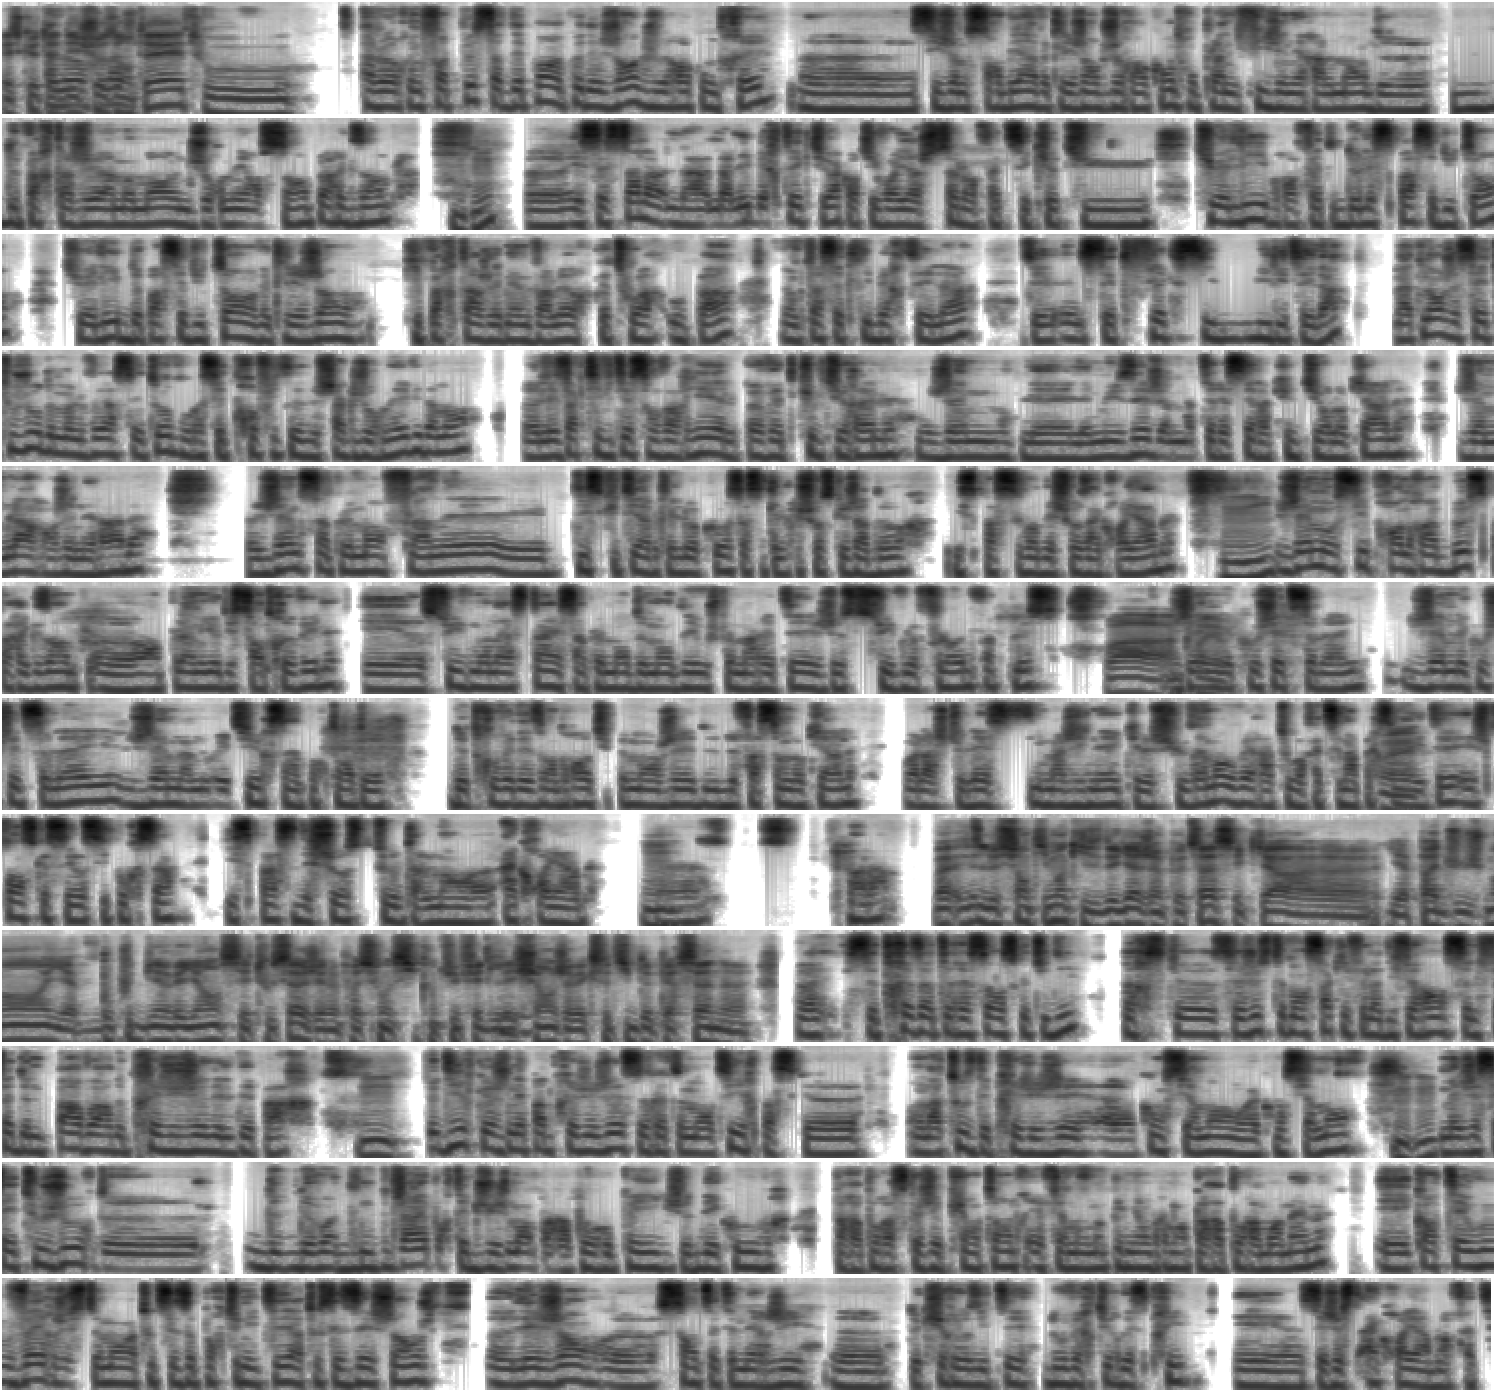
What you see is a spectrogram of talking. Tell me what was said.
Est-ce que tu as des choses en tête ou alors, une fois de plus, ça dépend un peu des gens que je vais rencontrer. Euh, si je me sens bien avec les gens que je rencontre, on planifie généralement de, de partager un moment, une journée ensemble, par exemple. Mhm. Euh, et c'est ça la, la, la, liberté que tu as quand tu voyages seul, en fait. C'est que tu, tu es libre, en fait, de l'espace et du temps. Tu es libre de passer du temps avec les gens qui partagent les mêmes valeurs que toi ou pas. Donc, tu as cette liberté-là, cette flexibilité-là. Maintenant, j'essaie toujours de me lever assez tôt pour essayer de profiter de chaque journée, évidemment. Euh, les activités sont variées, elles peuvent être culturelles. J'aime les, les musées, j'aime m'intéresser à la culture locale, j'aime l'art en général. J'aime simplement flâner et discuter avec les locaux. Ça, c'est quelque chose que j'adore. Il se passe souvent des choses incroyables. Mhm. J'aime aussi prendre un bus, par exemple, euh, en plein milieu du centre-ville et euh, suivre mon instinct et simplement demander où je peux m'arrêter. Je suivre le flow une fois de plus. J'aime les couchers de soleil. J'aime les couchers de soleil. J'aime la nourriture. C'est important de, de trouver des endroits où tu peux manger de, de façon locale voilà, je te laisse imaginer que je suis vraiment ouvert à tout. En fait, c'est ma personnalité et je pense que c'est aussi pour ça qu'il se passe des choses totalement euh, incroyables. Hmm. Euh, voilà. Bah, le sentiment qui se dégage un peu de ça, c'est qu'il y a, euh, il y a pas de jugement, il y a beaucoup de bienveillance et tout ça. J'ai l'impression aussi quand tu fais de hmm. l'échange avec ce type de personnes. Ouais, c'est très intéressant ce que tu dis parce que c'est justement ça qui fait la différence, c'est le fait de ne pas avoir de préjugés dès le départ. Hmm. Te dire que je n'ai pas de préjugés serait te mentir parce que on a tous des préjugés euh, consciemment ou inconsciemment, mhm. mais j'essaye toujours de de, de, de, jamais porter de jugement par rapport au pays que je découvre, par rapport à ce que j'ai pu entendre et faire mon opinion vraiment par rapport à moi-même. Et quand tu es ouvert justement à toutes ces opportunités, à tous ces échanges, euh, les gens euh, sentent cette énergie euh, de curiosité, d'ouverture d'esprit. Et c'est juste incroyable en fait.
